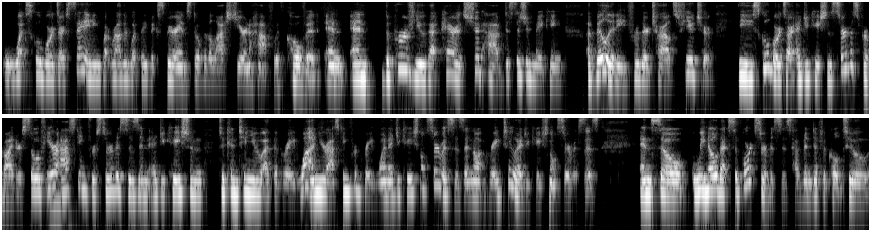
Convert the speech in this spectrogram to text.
what school boards are saying, but rather what they've experienced over the last year and a half with COVID and, and the purview that parents should have decision making ability for their child's future. The school boards are education service providers. So if you're mm-hmm. asking for services in education to continue at the grade one, you're asking for grade one educational services and not grade two educational services. And so we know that support services have been difficult to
